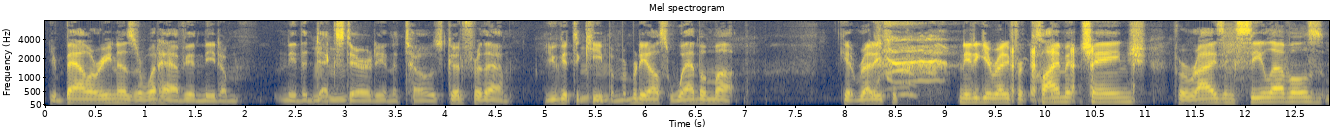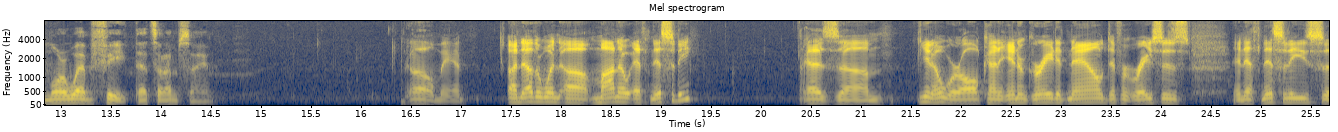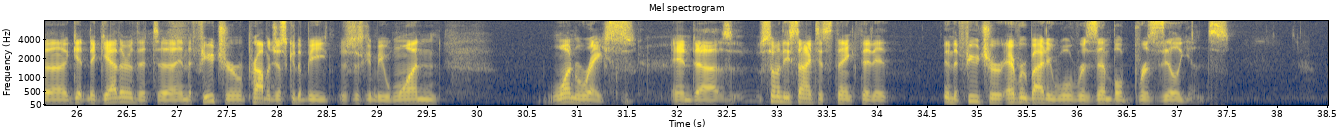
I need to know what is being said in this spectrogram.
your ballerinas or what have you need them need the Mm-hmm. dexterity in the toes. Good for them. You get to keep them. Everybody else web them up. Get ready for. need to get ready for climate change, for rising sea levels, more web feet. That's what I'm saying. Oh man, another one, uh, mono ethnicity. As um, you know, we're all kind of integrated now, different races and ethnicities uh, getting together. That uh, in the future, we're probably just going to be there's just going to be one one race, and uh, some of these scientists think that it in the future everybody will resemble Brazilians.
